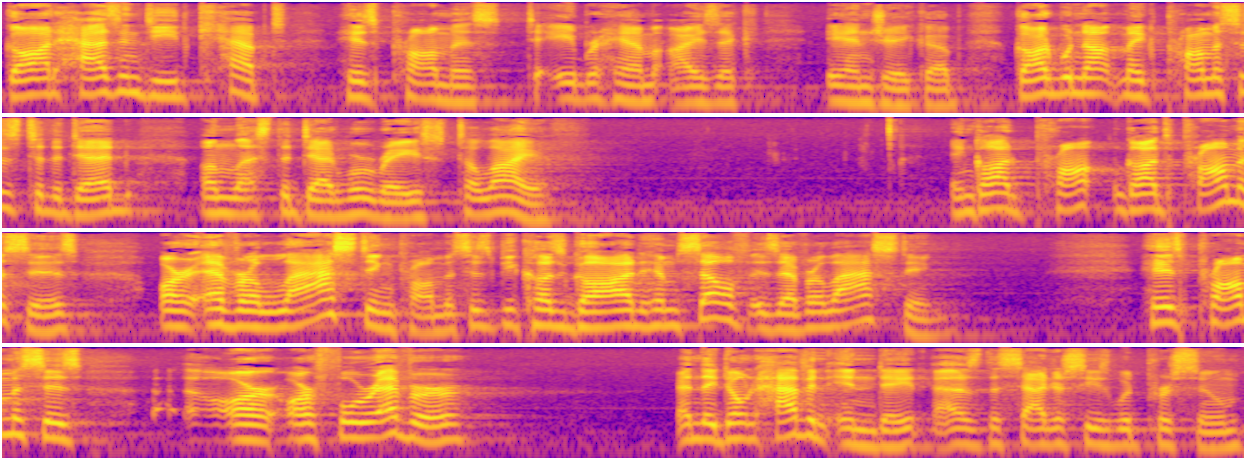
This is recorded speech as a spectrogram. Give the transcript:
God has indeed kept his promise to Abraham, Isaac, and Jacob. God would not make promises to the dead unless the dead were raised to life. And God God's promises are everlasting promises because God himself is everlasting. His promises are, are forever and they don't have an end date, as the Sadducees would presume,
